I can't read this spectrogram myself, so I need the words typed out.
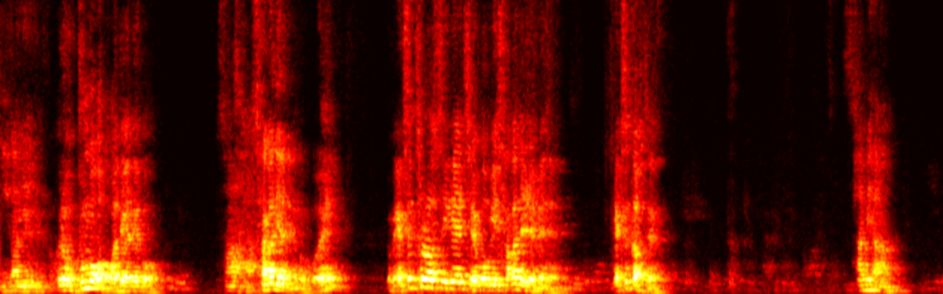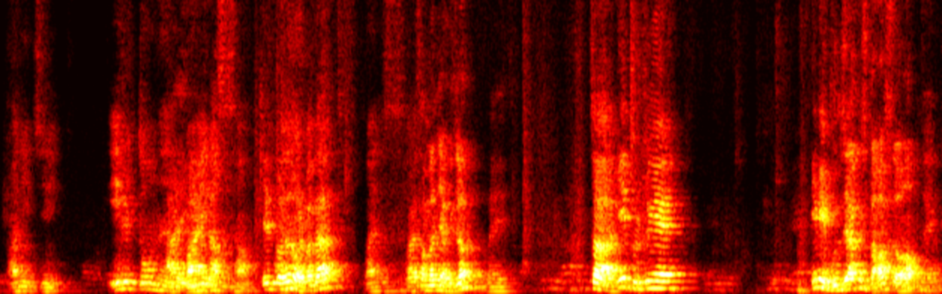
2가 되는 거. 그럼 분모가 뭐가 돼야 되고? 4 4가 돼야 되는 거고. 그럼 x 플러스 1의 제곱이 4가 되려면은 x 값은? 3이랑 아니지. 1 또는 아, 마이너스 3 1 또는 얼마다? 마이너스 3 마이너스 3 맞냐, 그죠? 네. 자, 이 둘 중에 이미 문제 앞에서 나왔어. 네.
